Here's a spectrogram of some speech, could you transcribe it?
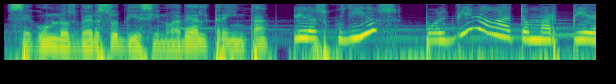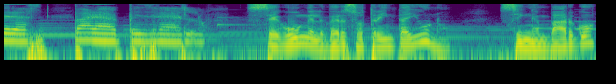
según los versos 19 al 30, los judíos volvieron a tomar piedras para apedrarlo. Según el verso 31, sin embargo,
